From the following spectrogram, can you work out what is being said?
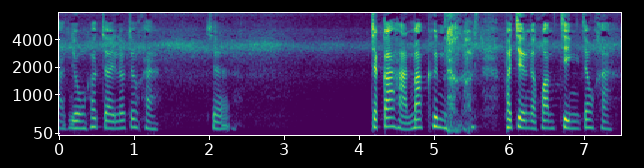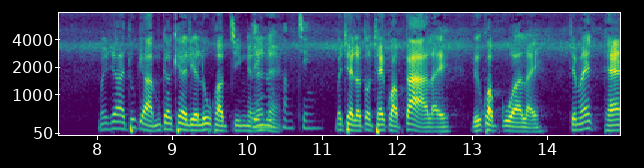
นะโยมเข้าใจแล้วเจ้าค่ะ จะจะกล้าหาญมากขึ้นแล้วก็เผชิญกับความจริงเจ้าค่ะ ไม่ใช่ทุกอย่างมันก็แค่เรียนรู้ความจริงแค่นั้นแหละความจริง ไม่ใช่เราต้องใช้ความกล้าอะไร หรือความกลัวอะไรใช่ไหมแทน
